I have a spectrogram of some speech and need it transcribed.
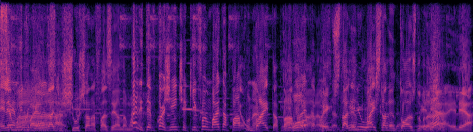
ele é muito Vai bom, entrar cara. de Xuxa na Fazenda, Ah, mano. ele teve com a gente aqui, foi um baita É papo, um né? baita papo, Um cara. baita É um dos papo. talen- Ele e o mais talentosos do Ele Brasil. é, ele é.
